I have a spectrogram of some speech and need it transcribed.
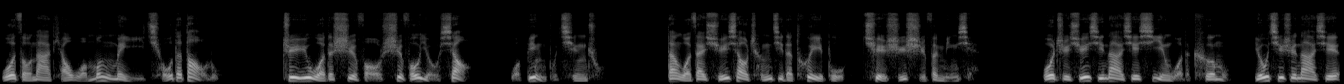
我走那条我梦寐以求的道路。至于我的是否是否有效，我并不清楚。但我在学校成绩的退步确实十分明显。我只学习那些吸引我的科目。尤其是那些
